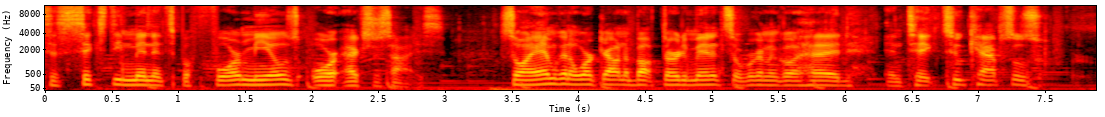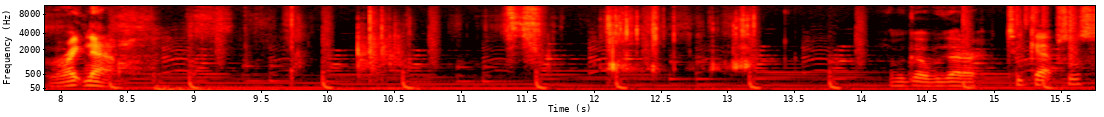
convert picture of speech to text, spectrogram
to 60 minutes before meals or exercise. So I am gonna work out in about 30 minutes. So we're gonna go ahead and take two capsules right now. Here we go. We got our two capsules.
